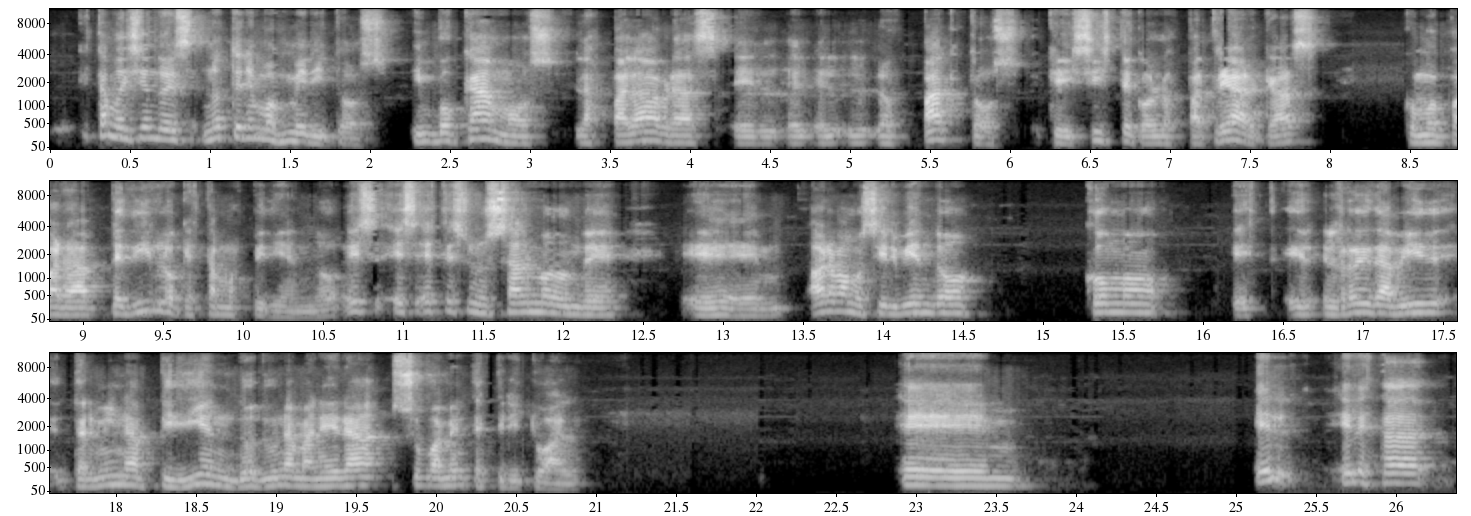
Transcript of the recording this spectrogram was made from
Lo que estamos diciendo es, no tenemos méritos, invocamos las palabras, los pactos que hiciste con los patriarcas como para pedir lo que estamos pidiendo. Es, este es un salmo donde eh, ahora vamos a ir viendo cómo el, rey David termina pidiendo de una manera sumamente espiritual. Eh, él, él, está,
